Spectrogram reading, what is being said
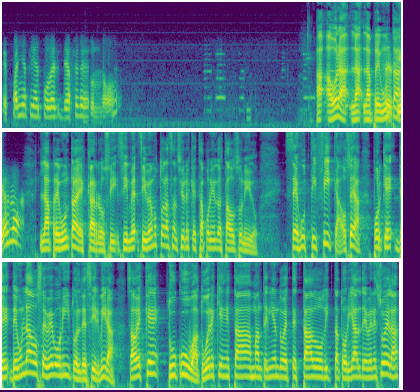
España tiene el poder de hacer eso, no. Ahora, la, la pregunta... La pregunta es, Carlos, si, si, me, si vemos todas las sanciones que está poniendo Estados Unidos, se justifica. O sea, porque de, de, un lado se ve bonito el decir, mira, ¿sabes qué? Tú Cuba, tú eres quien está manteniendo este estado dictatorial de Venezuela,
